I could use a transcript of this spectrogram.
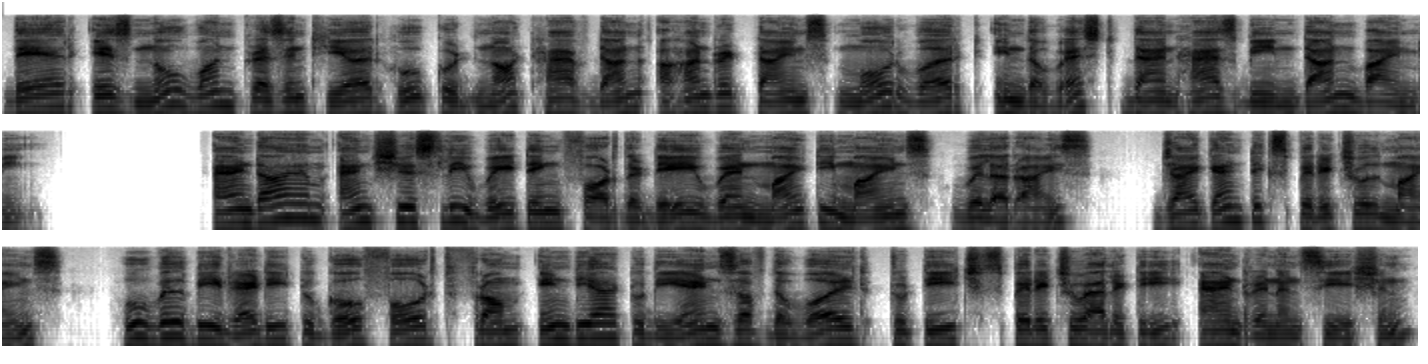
There is no one present here who could not have done a hundred times more work in the West than has been done by me. And I am anxiously waiting for the day when mighty minds will arise, gigantic spiritual minds, who will be ready to go forth from India to the ends of the world to teach spirituality and renunciation,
